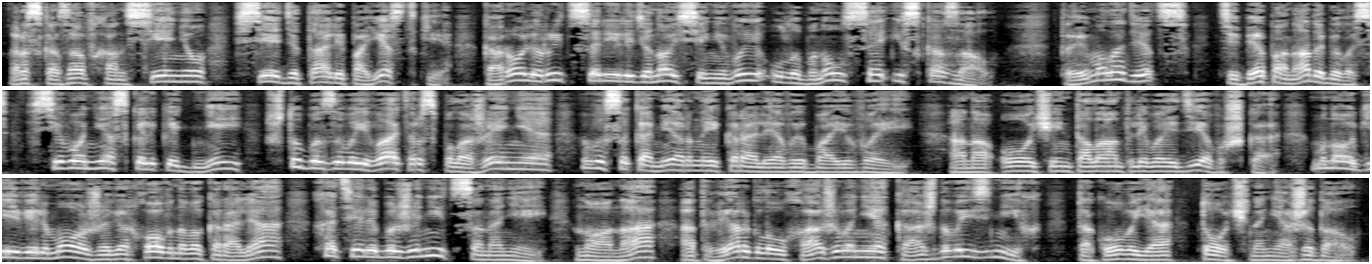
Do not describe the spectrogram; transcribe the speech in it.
Рассказав Хан Сеню все детали поездки, король рыцарей ледяной синевы улыбнулся и сказал, «Ты молодец, тебе понадобилось всего несколько дней, чтобы завоевать расположение высокомерной королевы Байвей. Она очень талантливая девушка. Многие вельможи Верховного Короля хотели бы жениться на ней, но она отвергла ухаживание каждого из них, Такого я точно не ожидал.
